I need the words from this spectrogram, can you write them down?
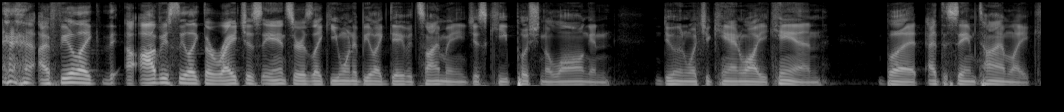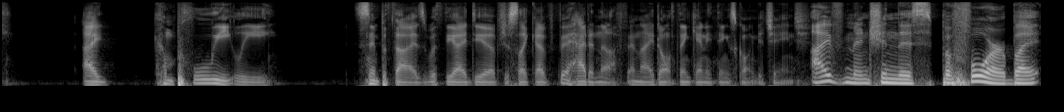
I feel like the, obviously, like the righteous answer is like you want to be like David Simon, and you just keep pushing along and doing what you can while you can. But at the same time, like, I completely sympathize with the idea of just like I've had enough, and I don't think anything's going to change. I've mentioned this before, but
